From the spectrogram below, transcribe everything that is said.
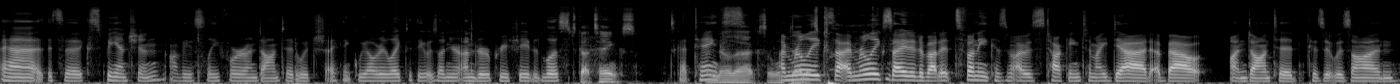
Uh, it's an expansion, obviously, for Undaunted, which I think we all really liked. I think it was on your underappreciated list. It's got tanks. It's got tanks. know that I I'm really excited. I'm really excited about it. It's funny because I was talking to my dad about Undaunted because it was on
